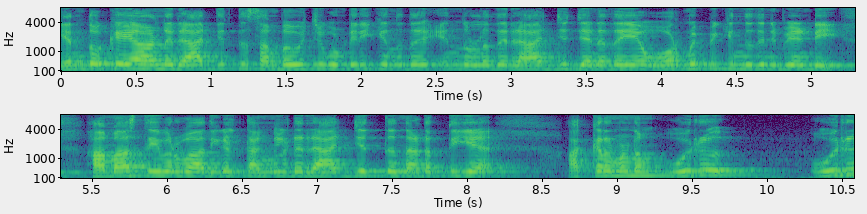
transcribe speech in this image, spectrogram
എന്തൊക്കെയാണ് രാജ്യത്ത് സംഭവിച്ചു കൊണ്ടിരിക്കുന്നത് എന്നുള്ളത് രാജ്യ ജനതയെ ഓർമ്മിപ്പിക്കുന്നതിന് വേണ്ടി ഹമാസ് തീവ്രവാദികൾ തങ്ങളുടെ രാജ്യത്ത് നടത്തിയ ആക്രമണം ഒരു ഒരു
